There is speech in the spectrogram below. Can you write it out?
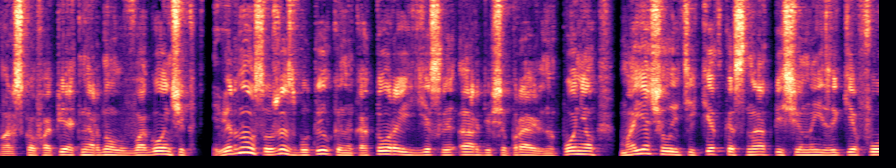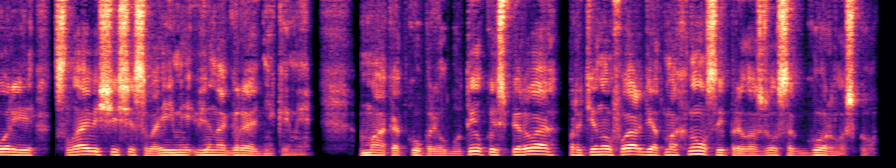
Борсков опять нырнул в вагончик и вернулся уже с бутылкой, на которой, если Арди все правильно понял, маячила этикетка с надписью на языке фории, славящейся своими виноградниками. Мак откупорил бутылку и сперва, протянув Арди, отмахнулся и приложился к горлышку.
